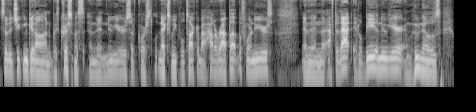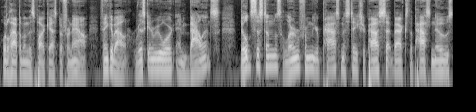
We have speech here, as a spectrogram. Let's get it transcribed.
so that you can get on with Christmas and then New Year's. Of course, next week we'll talk about how to wrap up before New Year's. And then after that, it'll be a new year, and who knows what'll happen on this podcast. But for now, think about risk and reward and balance. Build systems, learn from your past mistakes, your past setbacks, the past no's.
